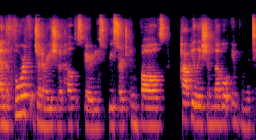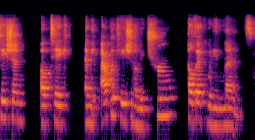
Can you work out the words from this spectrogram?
And the fourth generation of health disparities research involves population level implementation, uptake, and the application of a true health equity lens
